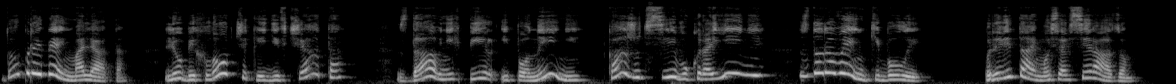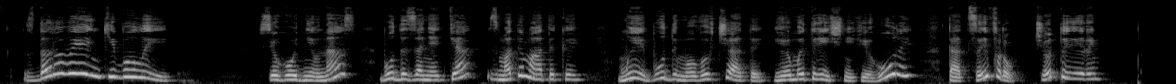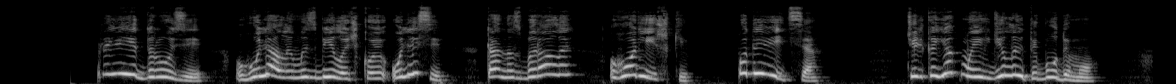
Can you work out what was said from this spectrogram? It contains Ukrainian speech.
Добрий день, малята, любі хлопчики і дівчата. З давніх пір і понині кажуть всі в Україні здоровенькі були. Привітаймося всі разом. Здоровенькі були. Сьогодні в нас буде заняття з математики. Ми будемо вивчати геометричні фігури та цифру 4. Привіт, друзі! Гуляли ми з білочкою у лісі та назбирали горішки. Подивіться. Тільки як ми їх ділити будемо?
